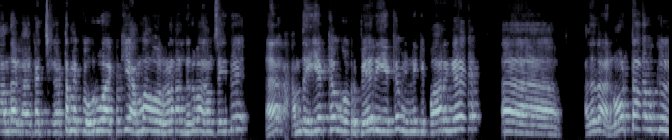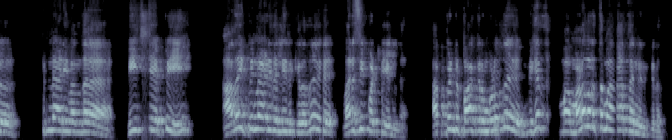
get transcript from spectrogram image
அந்த- க- கட்சி கட்டமைப்பை உருவாக்கி அம்மா அவர்களால் நிர்வாகம் செய்து அஹ், அந்த இயக்கம் ஒரு பேர் இயக்கம் இன்னைக்கு பாருங்க. அதுதான் நோட்டாவுக்கு பின்னாடி வந்த பிஜேபி அதை பின்னாடி தள்ளி இருக்கிறது வரிசை அப்படின்னு பார்க்கிற பொழுது மிக ம- மனவருத்தமாகத்தான் இருக்கிறது.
